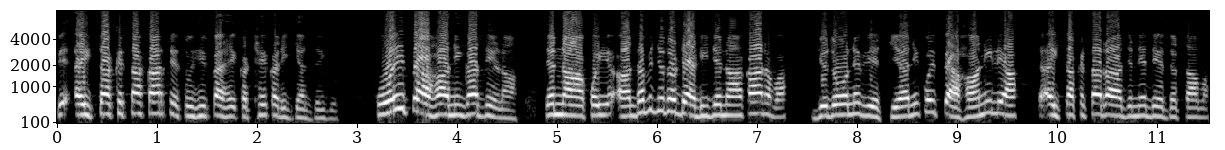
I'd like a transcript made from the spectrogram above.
ਵੀ ਐਤਾ ਕਿਤਾ ਘਰ ਤੇ ਤੁਸੀਂ ਪੈਸੇ ਇਕੱਠੇ ਕਰੀ ਜਾਂਦੇ ਹੋ। ਕੋਈ ਪੈਸਾ ਨਹੀਂਗਾ ਦੇਣਾ ਤੇ ਨਾ ਕੋਈ ਆਂਦਾ ਵੀ ਜਦੋਂ ਡੈਡੀ ਦੇ ਨਾਂ ਘਰ ਵਾ ਜਦੋਂ ਉਹਨੇ ਵੇਚਿਆ ਨਹੀਂ ਕੋਈ ਪੈਸਾ ਨਹੀਂ ਲਿਆ ਤੇ ਐਤਾ ਕਿਤਾ ਰਾਜ ਨੇ ਦੇ ਦਿੱਤਾ ਵਾ।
